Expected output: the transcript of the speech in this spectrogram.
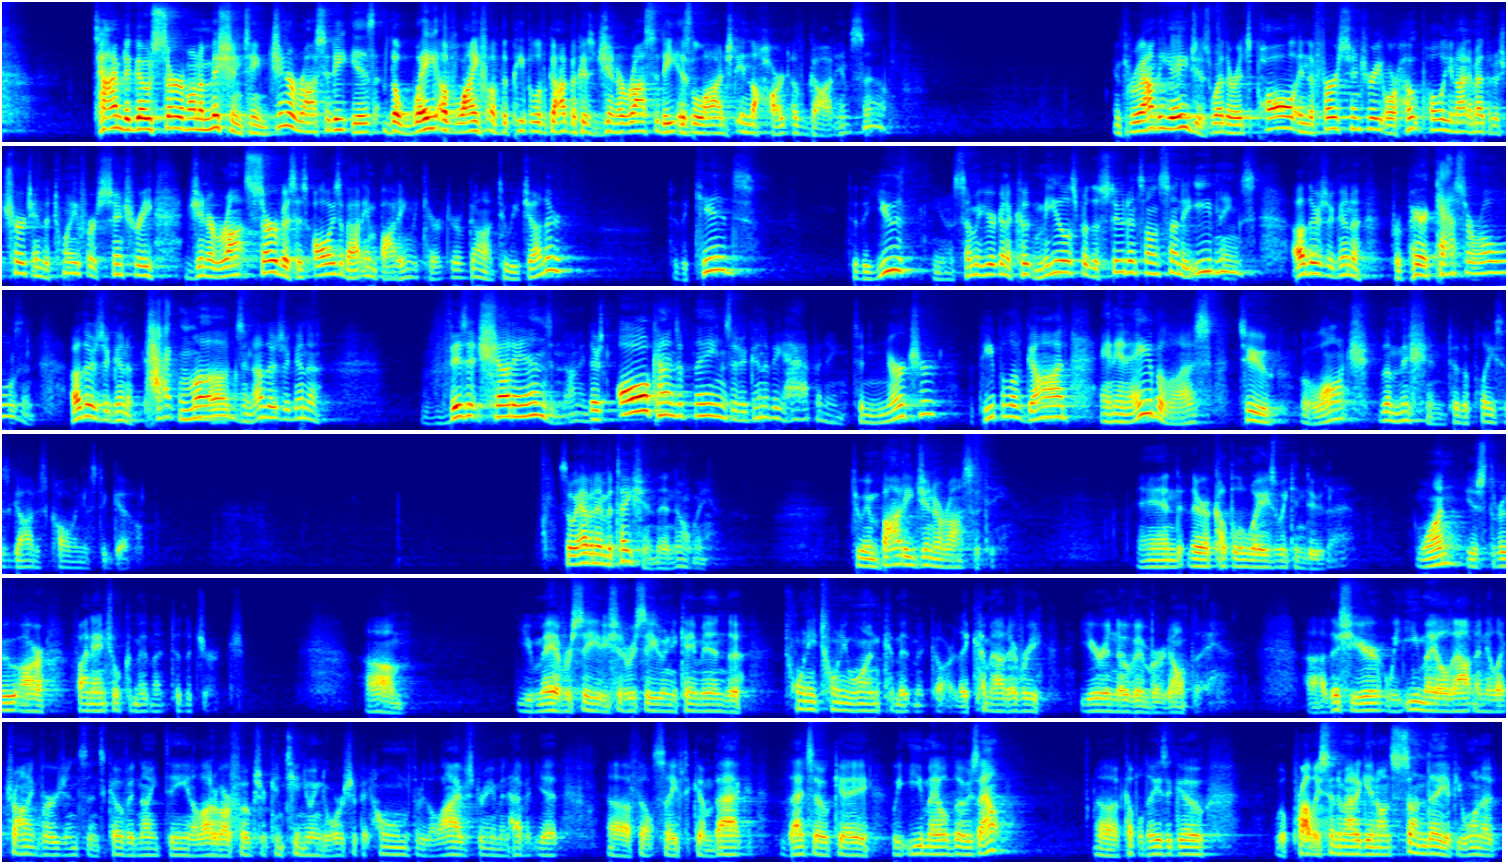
time to go serve on a mission team. Generosity is the way of life of the people of God because generosity is lodged in the heart of God Himself. And throughout the ages, whether it's Paul in the first century or Hope Hull United Methodist Church in the 21st century, generous service is always about embodying the character of God to each other, to the kids, to the youth. You know, some of you are going to cook meals for the students on Sunday evenings. Others are going to prepare casseroles and Others are going to pack mugs, and others are going to visit shut ins. And I mean, there's all kinds of things that are going to be happening to nurture the people of God and enable us to launch the mission to the places God is calling us to go. So we have an invitation then, don't we? To embody generosity. And there are a couple of ways we can do that. One is through our financial commitment to the church. Um, you may have received, you should have received when you came in, the 2021 commitment card. They come out every year in November, don't they? Uh, this year, we emailed out an electronic version since COVID 19. A lot of our folks are continuing to worship at home through the live stream and haven't yet uh, felt safe to come back. That's okay. We emailed those out uh, a couple days ago. We'll probably send them out again on Sunday if you want to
